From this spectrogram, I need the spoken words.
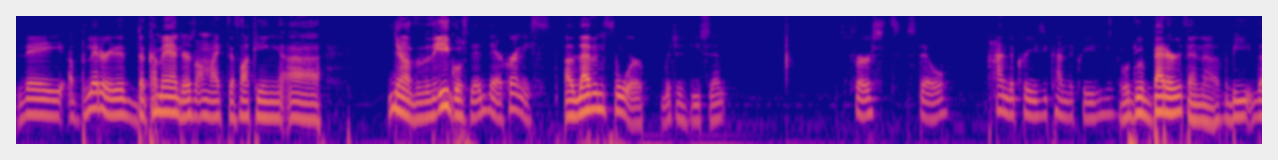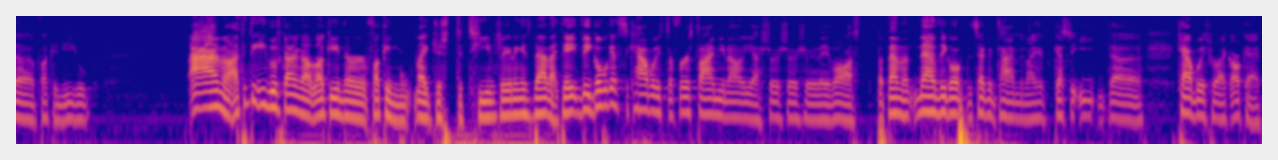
They obliterated the Commanders, unlike the fucking, uh, you know, the, the Eagles did. They're currently 11 4, which is decent. First, still kind of crazy, kind of crazy. We're doing better than uh, the the fucking Eagles. I don't know. I think the Eagles kind of got lucky, and they're fucking like just the teams are getting as bad. Like they, they go against the Cowboys the first time, you know, yeah, sure, sure, sure, they lost. But then now they go up the second time, and like I guess the the Cowboys were like, okay,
